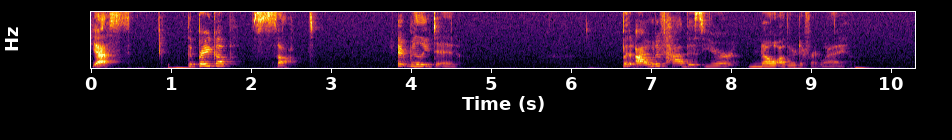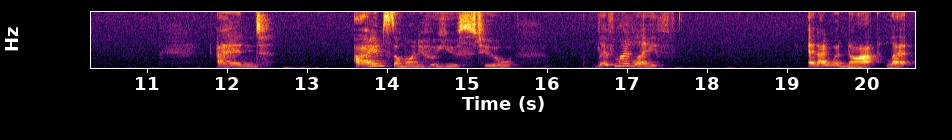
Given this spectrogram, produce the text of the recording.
Yes, the breakup sucked. It really did. But I would have had this year no other different way. And I am someone who used to live my life and I would not let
